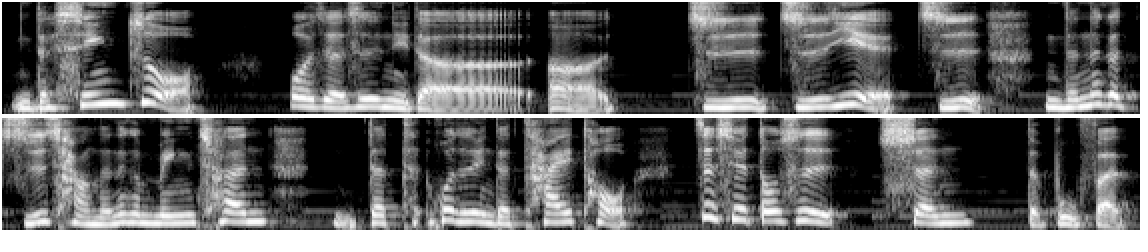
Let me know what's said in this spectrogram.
你的星座，或者是你的呃职职业职，你的那个职场的那个名称，你的或者你的 title，这些都是身的部分。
